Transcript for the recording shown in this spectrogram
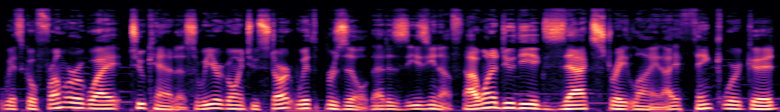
we have to go from Uruguay to Canada. So we are going to start with Brazil. That is easy enough. Now I want to do the exact straight line. I think we're good.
